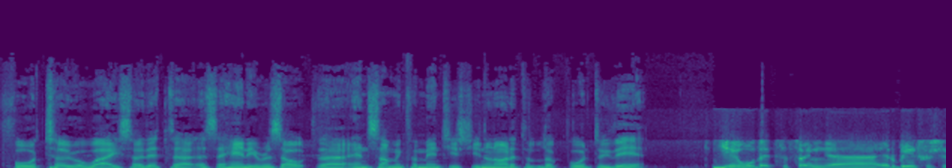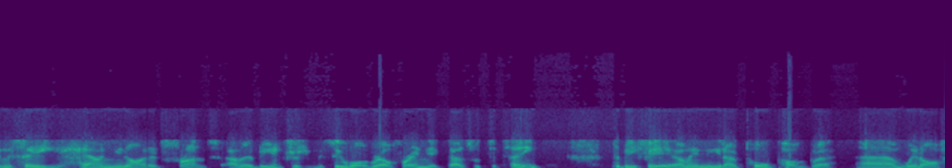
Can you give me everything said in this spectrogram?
4 2 away. So that is a handy result and something for Manchester United to look forward to there. Yeah, well, that's the thing. Uh, it'll be interesting to see how in United front. Mean, it'll be interesting to see what Ralf Rangnick does with the team. To be fair, I mean, you know, Paul Pogba um, went off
